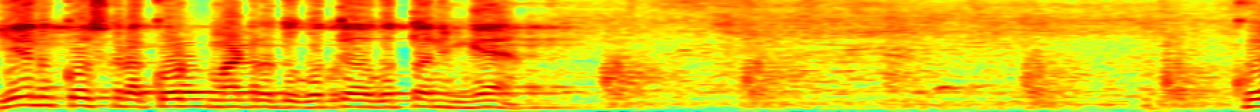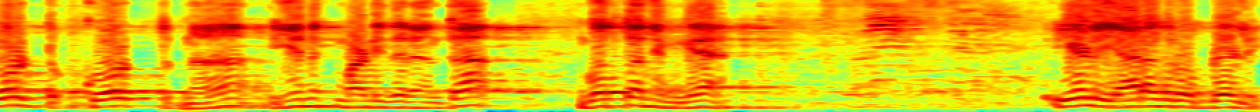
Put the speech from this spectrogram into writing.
ಏನಕ್ಕೋಸ್ಕರ ಕೋರ್ಟ್ ಮಾಡಿರೋದು ಗೊತ್ತ, ಗೊತ್ತಾ ನಿಮಗೆ? ಕೋರ್ಟ್, ಕೋರ್ಟ್ನ ಏನಕ್ಕೆ ಮಾಡಿದ್ದಾರೆ ಅಂತ ಗೊತ್ತಾ ನಿಮಗೆ? ಹೇಳಿ, ಯಾರಾದರೂ ಒಬ್ರು ಹೇಳಿ.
